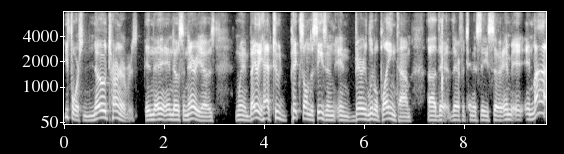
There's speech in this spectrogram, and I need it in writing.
You forced no turnovers in in those scenarios when Bailey had two picks on the season in very little playing time uh, there, there for Tennessee. So in, in my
